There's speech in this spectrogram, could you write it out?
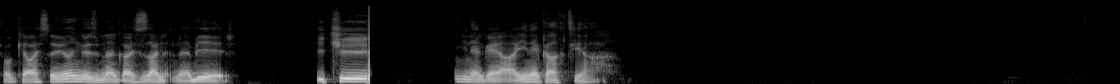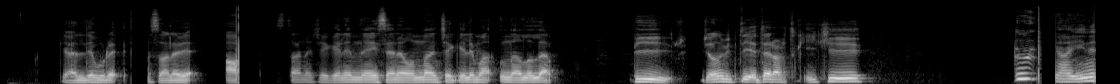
Çok yavaş sayıyorsun gözümden karşı zannetme. Bir. iki. Yine ya yine kalktı ya. Geldi buraya. Sana bir Stana çekelim neyse ne ondan çekelim aklını alalım. Bir. Canı bitti yeter artık. İki. Üç. Ya yine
